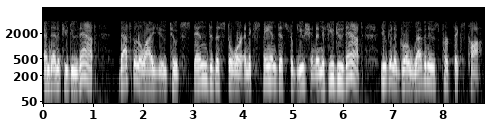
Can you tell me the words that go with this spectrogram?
And then if you do that, that's going to allow you to extend the store and expand distribution. And if you do that, you're going to grow revenues per fixed costs.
